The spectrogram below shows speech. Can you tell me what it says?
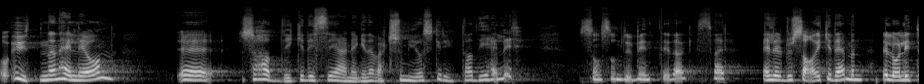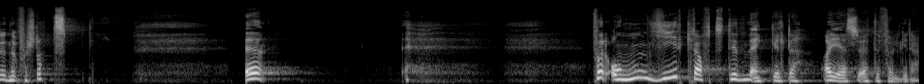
Og uten Den hellige ånd eh, så hadde ikke disse gjerningene vært så mye å skryte av, de heller. Sånn som du begynte i dag, Sverre. Eller du sa ikke det, men det lå litt underforstått. Eh, for ånden gir kraft til den enkelte av Jesu etterfølgere.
